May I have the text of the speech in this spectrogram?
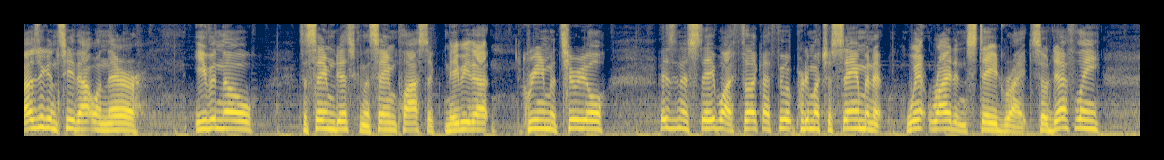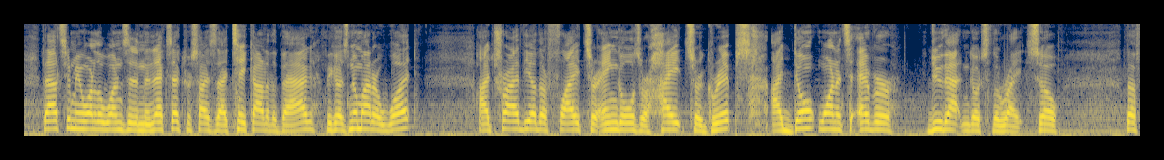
But as you can see that one there, even though it's the same disc and the same plastic, maybe that green material isn't as stable. I feel like I threw it pretty much the same and it went right and stayed right. So definitely that's gonna be one of the ones that in the next exercises I take out of the bag because no matter what, I try the other flights or angles or heights or grips, I don't want it to ever do that and go to the right. So the,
